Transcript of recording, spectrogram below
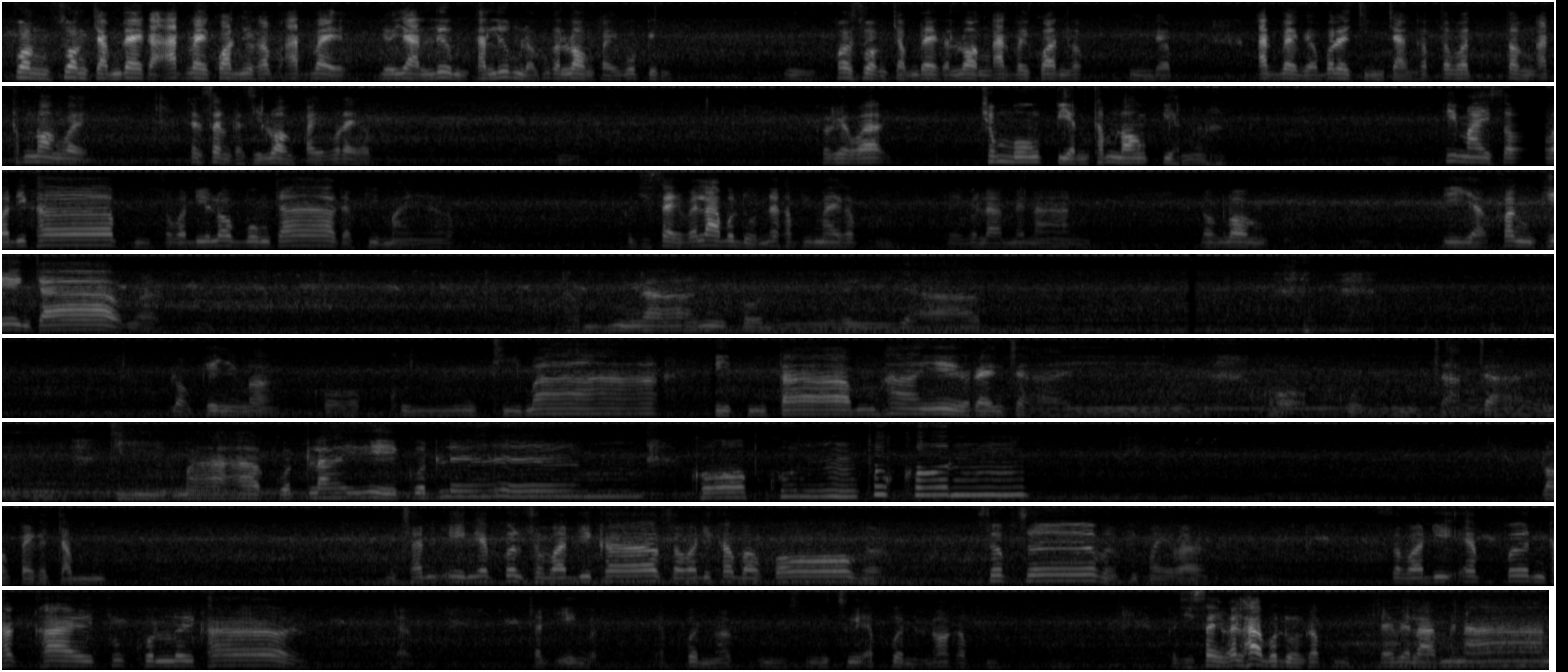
ช่วงช่วงจำได้ก็อัดไว้ก่อนอยู่ครับ อัดไว้เดี๋ยวยานลืมถ้าลืมแล้วมันก็ร้องไปว่าเป็นพอช่วงจำได้ก็ร้องอัดไว้ก่อนครับแบบอัดไว้แบบว่าได้จริงจังครับ แต่ว่าต้องอัดทำนองไว้ จังสั้นก็สิร้องไปว่าได้ครับก็เรียกว่า ชั่วโมงเปลี่ยนทำนองเปลี่ยนพี่ใหม่สวัสดีครับ สวัสดีรอบวงจ้าจากพี่ใหม่นะครับ ก็จะใส่เวลาบดนนะครับ พี่ใหม่ครับใส่เวลาไม่นานลองลองพี่อยากฟังเพลงจ้าว่าทำงานก็เหนื่อยอยาก ลองเพลงอย่างนั้นขอบคุณที่มา ติดตามให้แรงใจ ขอบคุณจากใจ ที่มากดไลค์กดเลิมขอบคุณทุกคนลองไปกระจำฉันเองแอปเปิลสวัสดีครับ สวัสดีครับบ่าวกอง เซิฟเซิฟพี่ไม่ว่า สวัสดีแอปเปิลทักทายทุกคนเลยค่ะฉันเองแบบแอปเปิลนะอืมชื่อแอปเปิลเนาะครับก็จะใส่เวลาบ่โดนครับใช้เวลาไม่นาน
